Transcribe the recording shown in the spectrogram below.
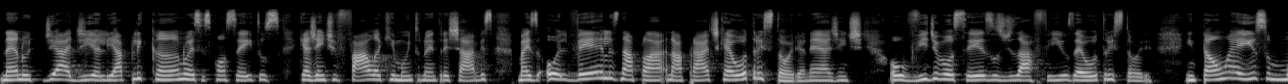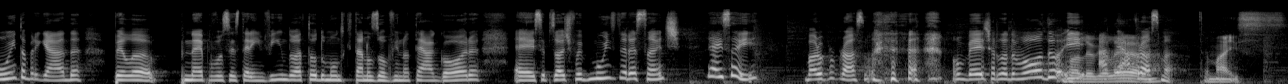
né, no dia a dia ali aplicando esses conceitos que a gente fala aqui muito no Entre Chaves, mas ver eles na, na prática é outra história, né? A gente ouvir de vocês os desafios é outra história. Então é isso, muito obrigada pela né, por vocês terem vindo, a todo mundo que está nos ouvindo até agora. É, esse episódio foi muito interessante. E é isso aí. Bora pro próximo. um beijo pra todo mundo Valeu, e galera. até a próxima. Até mais.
